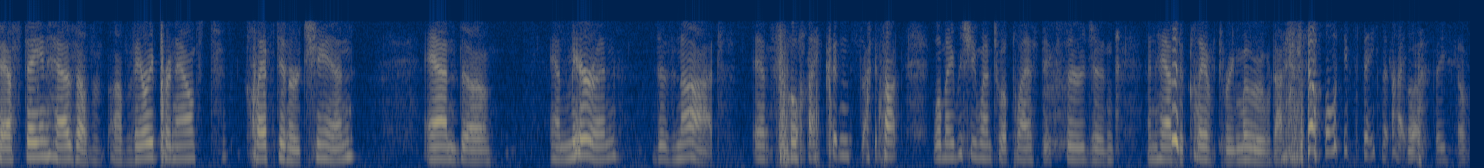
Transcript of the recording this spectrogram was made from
Chastain has a, a very pronounced cleft in her chin, and uh, and Mirren does not. And so I couldn't. I thought, well, maybe she went to a plastic surgeon and had the cleft removed. That's the only thing that I could think of.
